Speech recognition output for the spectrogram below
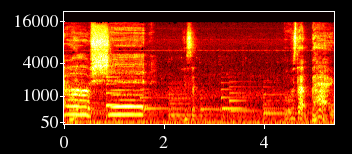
Oh shit. Is it? What was that bag?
